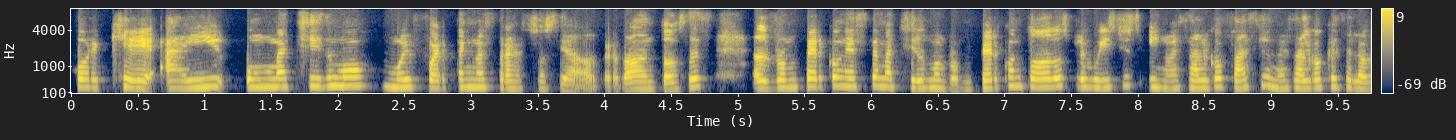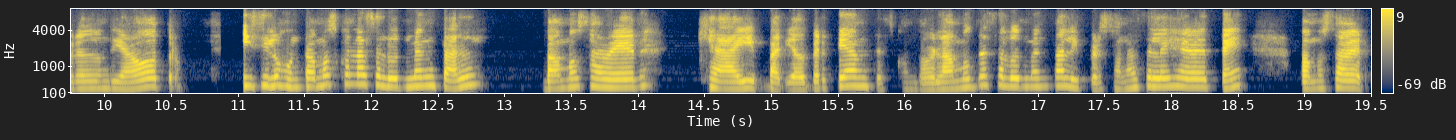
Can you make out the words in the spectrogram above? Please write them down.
porque hay un machismo muy fuerte en nuestra sociedad, ¿verdad? Entonces, el romper con este machismo, romper con todos los prejuicios, y no es algo fácil, no es algo que se logre de un día a otro. Y si lo juntamos con la salud mental, vamos a ver que hay varias vertientes. Cuando hablamos de salud mental y personas LGBT, vamos a ver,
